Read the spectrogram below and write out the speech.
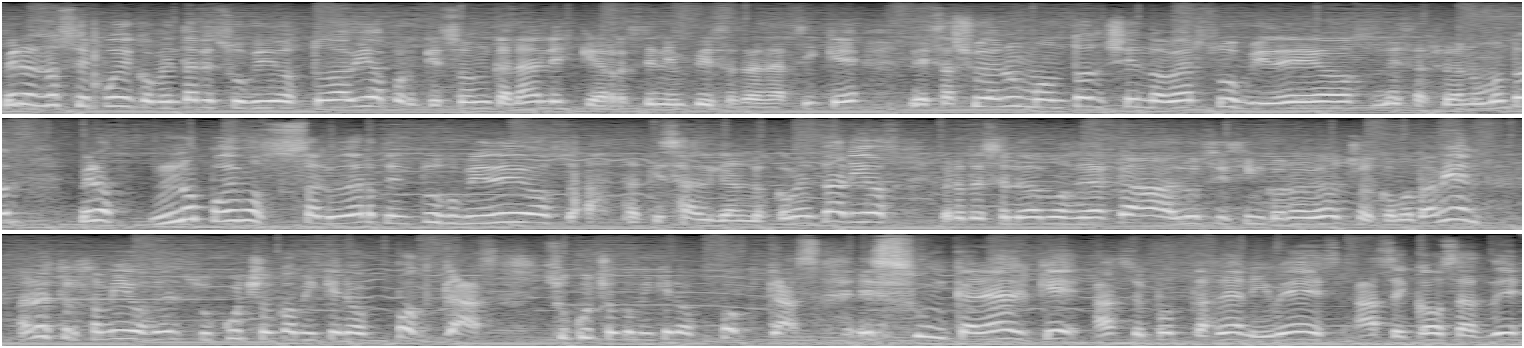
Pero no se puede comentar en sus videos todavía porque son canales que recién empiezan. Así que les ayudan un montón yendo a ver sus videos, les ayudan un montón. Pero no podemos saludarte en tus videos hasta que salgan los comentarios. Pero te saludamos de acá a Lucy598 como también a nuestros amigos del Sucucho Comiquero Podcast. Sucucho Comiquero Podcast es un canal que hace podcast de animes, hace cosas de...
